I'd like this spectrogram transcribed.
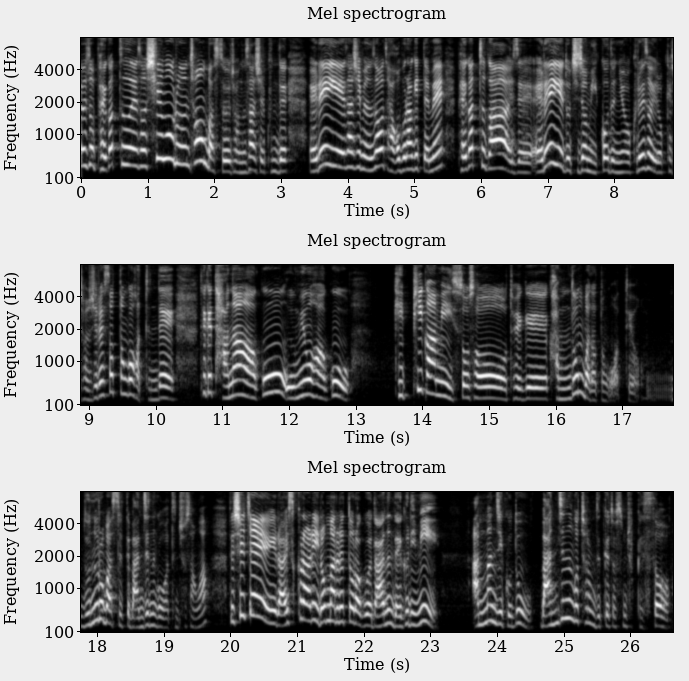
그래서 베가트에서 실물은 처음 봤어요. 저는 사실. 근데 LA에 사시면서 작업을 하기 때문에 베가트가 이제 LA에도 지점이 있거든요. 그래서 이렇게 전시를 했었던 것 같은데 되게 단아하고 오묘하고 깊이감이 있어서 되게 감동받았던 것 같아요. 눈으로 봤을 때 만지는 것 같은 추상화. 근데 실제 이 라이스크랄이 이런 말을 했더라고요. 나는 내 그림이 안 만지고도 만지는 것처럼 느껴졌으면 좋겠어.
